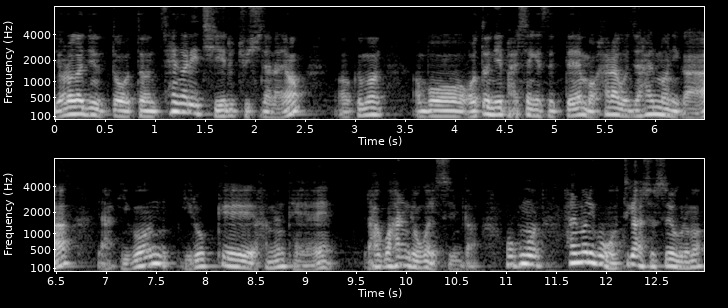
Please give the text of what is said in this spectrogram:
여러 가지 또 어떤 생활의 지혜를 주시잖아요. 어, 그러면 어, 뭐 어떤 일이 발생했을 때 뭐 할아버지 할머니가 야 이건 이렇게 하면 돼 라고 하는 경우가 있습니다. 어 그러면 할머니 그거 어떻게 하셨어요? 그러면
